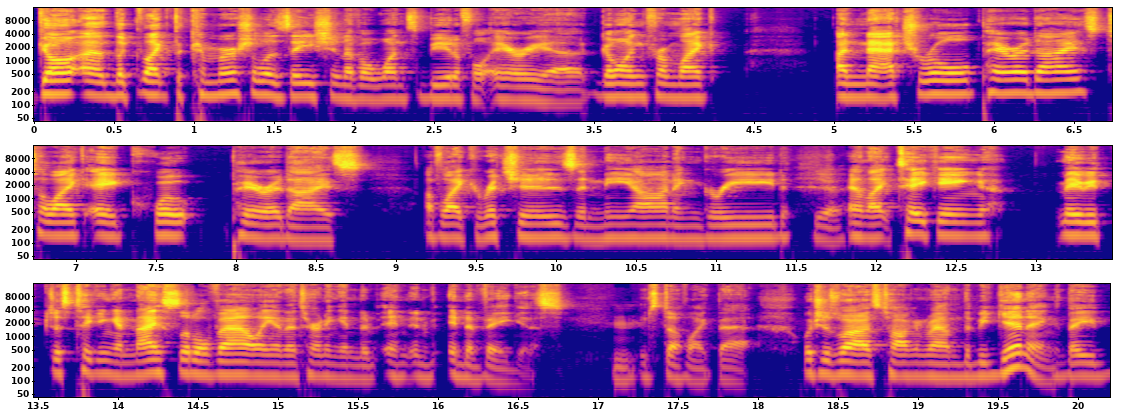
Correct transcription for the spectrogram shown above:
go uh, the, like the commercialization of a once beautiful area, going from like a natural paradise to like a quote paradise of like riches and neon and greed, Yeah. and like taking maybe just taking a nice little valley and then turning into in, in- into Vegas hmm. and stuff like that. Which is what I was talking about in the beginning. They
